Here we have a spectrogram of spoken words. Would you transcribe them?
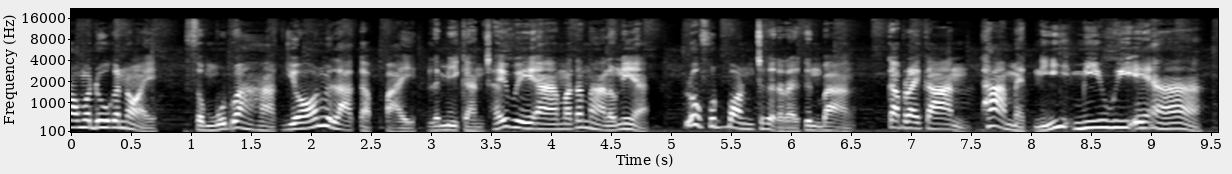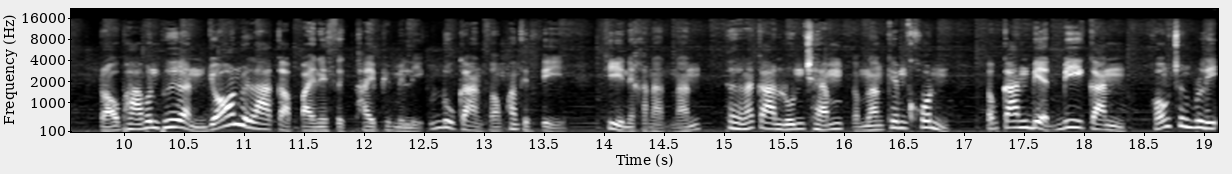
ลองมาดูกันหน่อย สมมุติว่าหากย้อนเวลากลับไป และมีการใช้ VAR มาตั้งนานแล้วเนี่ยโลกฟุตบอลจะเกิดอะไรขึ้นบ้าง กับรายการถ้าแมตช์นี้มี VAR เราพาเพื่อนๆ ย้อนเวลากลับไปในศึกไทยพรีเมียร์ลีกฤดูกาล2014 ที่ในขณะนั้น สถานการณ์ลุ้นแชมป์กำลังเข้มข้น กับการเบียดบี้กันของชลบุรี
